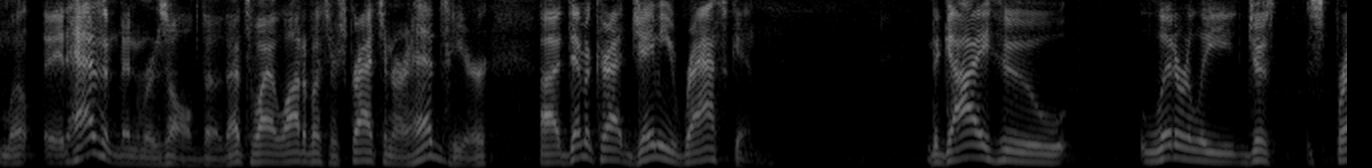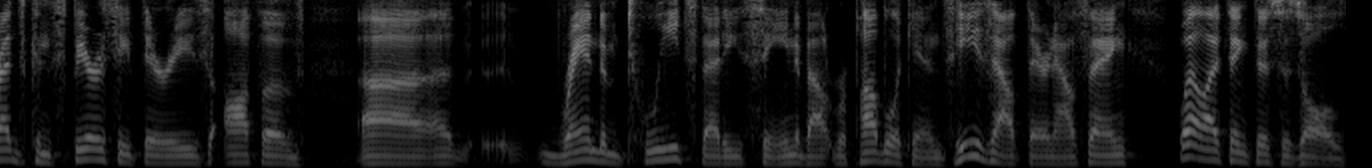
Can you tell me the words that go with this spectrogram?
Well, it hasn't been resolved though. That's why a lot of us are scratching our heads here. Uh, Democrat Jamie Raskin, the guy who literally just spreads conspiracy theories off of uh, random tweets that he's seen about Republicans. He's out there now saying, "Well, I think this is all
